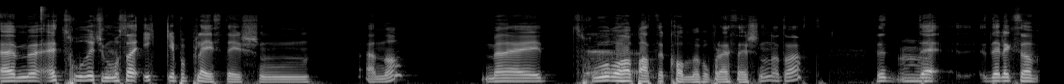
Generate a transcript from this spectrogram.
um, jeg tror ikke Mosaikk er på PlayStation ennå. Men jeg tror og håper at det kommer på PlayStation etter hvert. Det, Mm. det, det er liksom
